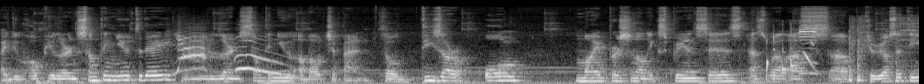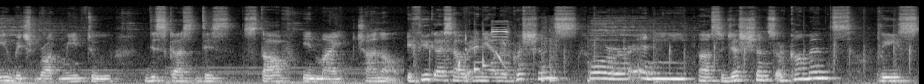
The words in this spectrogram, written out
I do hope you learned something new today. You learned something new about Japan. So these are all my personal experiences as well as uh, curiosity which brought me to discuss this stuff in my channel. If you guys have any other questions or any uh, suggestions or comments, please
